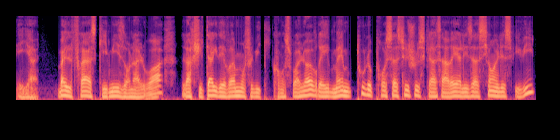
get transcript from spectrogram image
et il y a une belle phrase qui est mise dans la loi, l'architecte est vraiment celui qui conçoit l'œuvre et même tout le processus jusqu'à sa réalisation et le suivi.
